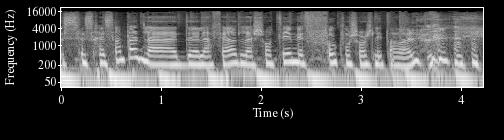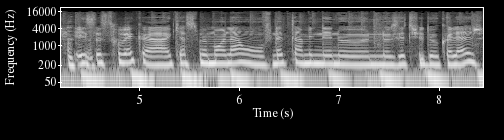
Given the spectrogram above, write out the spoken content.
ce serait sympa de la, de la faire, de la chanter, mais faut qu'on change les paroles. et ça se trouvait qu'à ce moment-là on venait de terminer nos, nos études au collège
